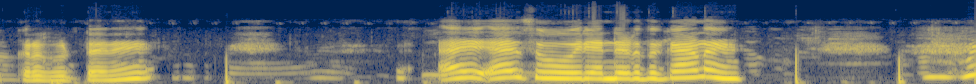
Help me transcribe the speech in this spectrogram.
നമ്മൾ പിന്നാലെ ആ കാണ്. സൂര്യന്റെ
